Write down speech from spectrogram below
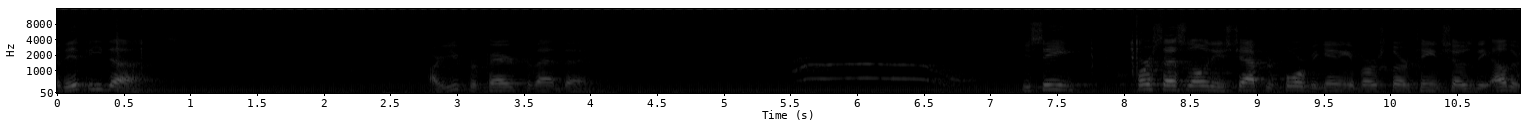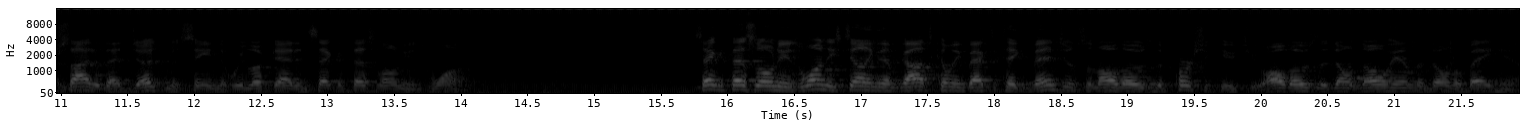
But if he does, are you prepared for that day? You see, 1 Thessalonians chapter 4, beginning of verse 13, shows the other side of that judgment scene that we looked at in 2 Thessalonians 1. 2 Thessalonians 1, he's telling them God's coming back to take vengeance on all those that persecute you, all those that don't know him and don't obey him.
